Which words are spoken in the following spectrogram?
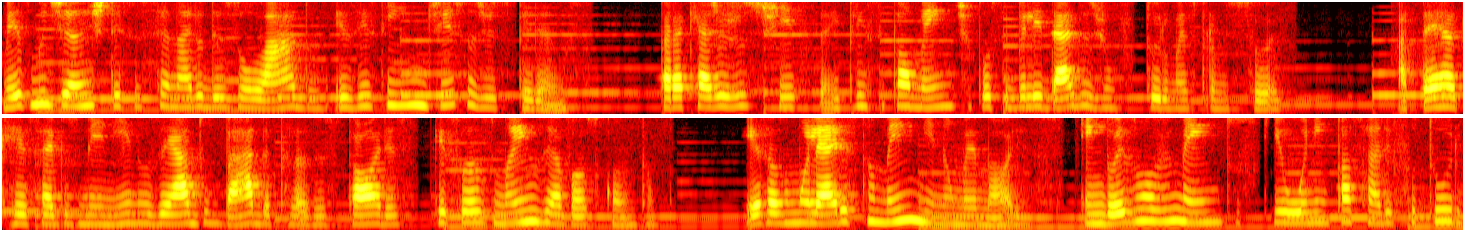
Mesmo diante desse cenário desolado, existem indícios de esperança para que haja justiça e principalmente possibilidades de um futuro mais promissor. A terra que recebe os meninos é adubada pelas histórias que suas mães e avós contam e essas mulheres também minam memórias, em dois movimentos que unem passado e futuro.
